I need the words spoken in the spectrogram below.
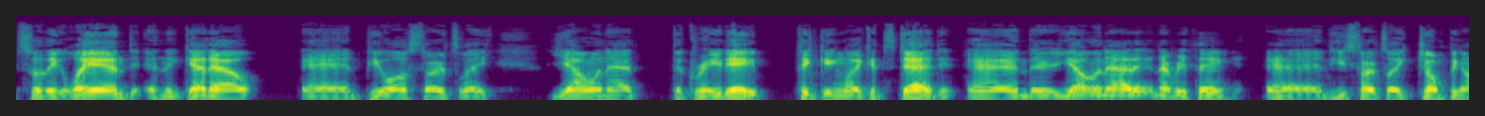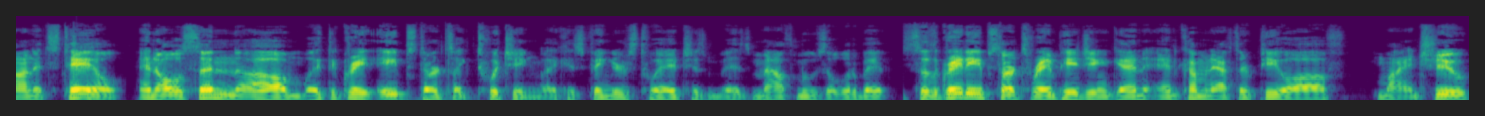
so they land and they get out, and Pilaf starts like yelling at the great ape, thinking like it's dead, and they're yelling at it and everything, and he starts like jumping on its tail, and all of a sudden, um, like the great ape starts like twitching, like his fingers twitch, his his mouth moves a little bit. So the great ape starts rampaging again and coming after Pilaf, Mai and Shu,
